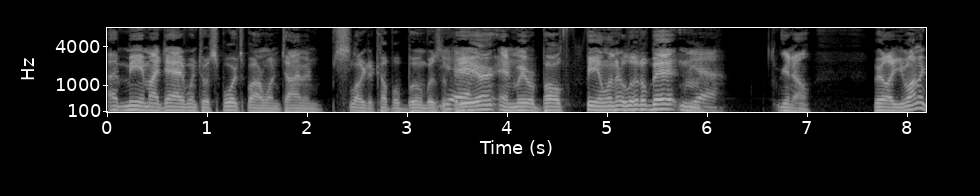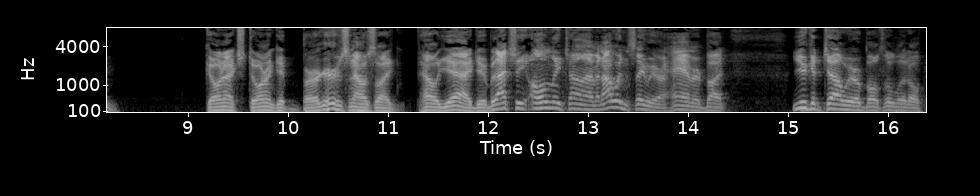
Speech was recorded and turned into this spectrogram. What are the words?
uh, me and my dad went to a sports bar one time and slugged a couple boombas of beer, and we were both feeling a little bit. And, Yeah. you know, we were like, you want to go next door and get burgers? And I was like, hell yeah, I do. But that's the only time, and I wouldn't say we were hammered, but you could tell we were both a little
